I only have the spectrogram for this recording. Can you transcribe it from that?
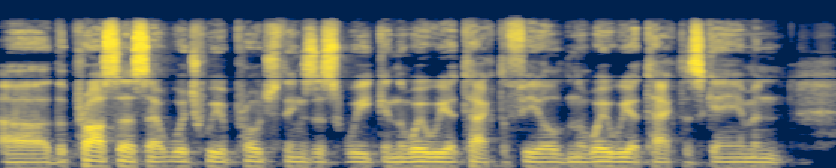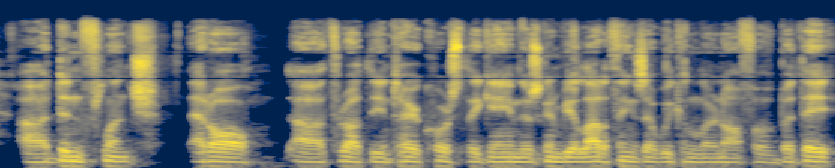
uh, the process at which we approach things this week, and the way we attack the field, and the way we attack this game, and didn't flinch at all throughout the entire course of the game. There's going to be a lot of things that we can learn off of, but they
